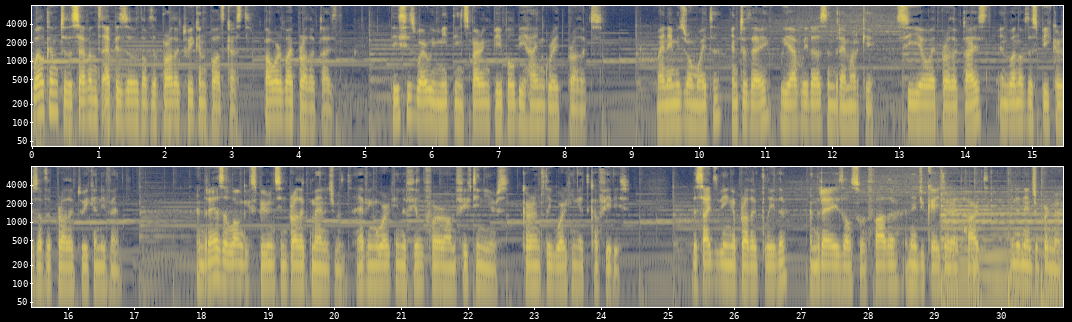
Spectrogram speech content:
Welcome to the seventh episode of the Product Weekend podcast, powered by Productized. This is where we meet the inspiring people behind great products. My name is Romoita, and today we have with us André Marquet, CEO at Productized and one of the speakers of the Product Weekend event. André has a long experience in product management, having worked in the field for around 15 years, currently working at Cofidis. Besides being a product leader, André is also a father, an educator at heart, and an entrepreneur.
